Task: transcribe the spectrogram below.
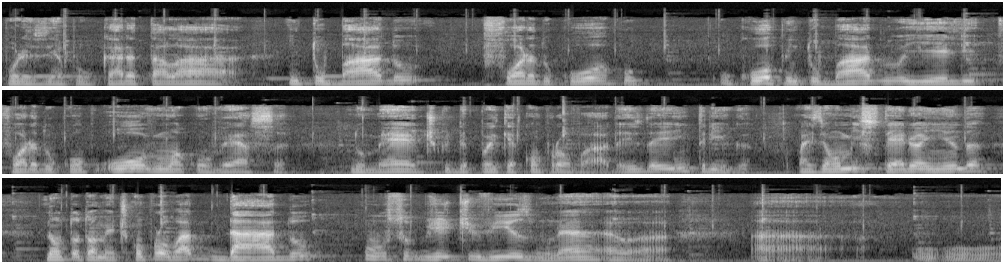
Por exemplo, o cara está lá entubado, fora do corpo, o corpo entubado e ele fora do corpo. Houve uma conversa do médico depois que é comprovada. Isso daí intriga. Mas é um mistério ainda não totalmente comprovado, dado o subjetivismo, né? A, a, o,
